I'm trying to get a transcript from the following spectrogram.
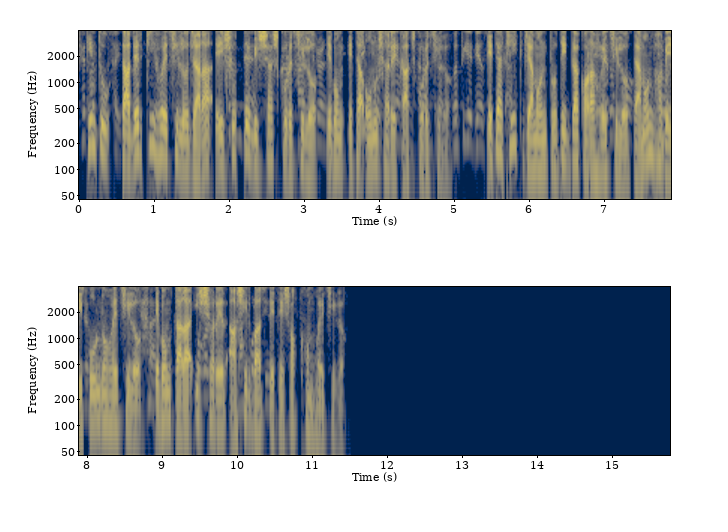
কিন্তু তাদের কি হয়েছিল যারা এই সত্যে বিশ্বাস করেছিল এবং এটা অনুসারে কাজ করেছিল? এটা ঠিক যেমন প্রতিজ্ঞা করা হয়েছিল তেমনভাবেই পূর্ণ হয়েছিল এবং তারা ঈশ্বরের আশীর্বাদ পেতে সক্ষম হয়েছিল।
